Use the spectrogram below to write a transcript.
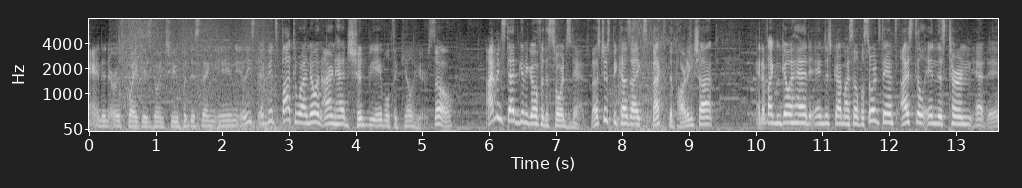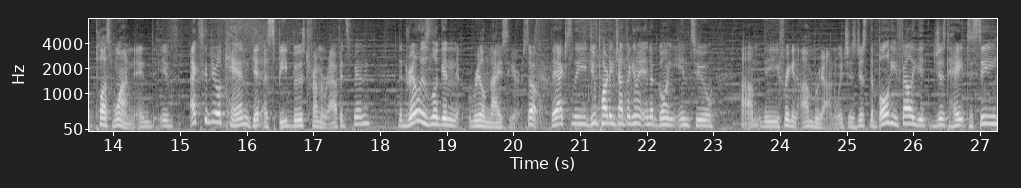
and an Earthquake is going to put this thing in at least a good spot to where I know an Iron Head should be able to kill here. So I'm instead going to go for the Swords Dance. That's just because I expect the parting shot. And if I can go ahead and just grab myself a Swords Dance, I still end this turn at, plus one. And if Excadrill can get a speed boost from a Rapid Spin, the drill is looking real nice here. So they actually do parting shot. They're going to end up going into um, the friggin' Umbreon, which is just the bulky fella you just hate to see.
